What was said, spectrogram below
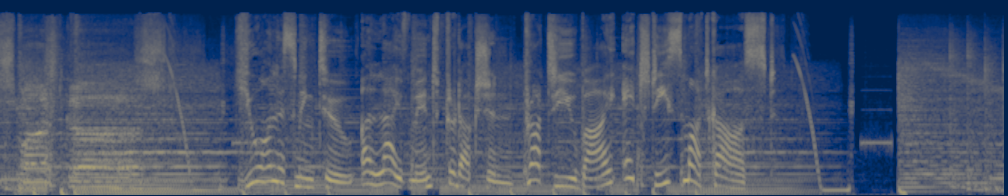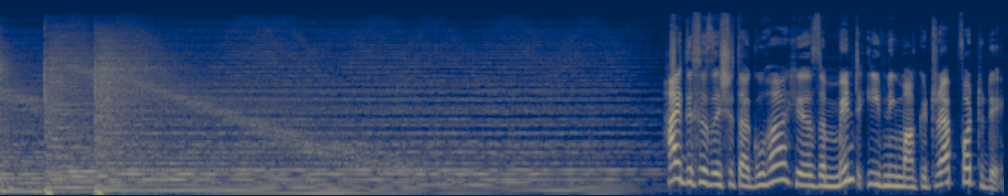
Smartcast. You are listening to a Live Mint production brought to you by HT Smartcast. Hi, this is Ishita Guha. Here's the Mint Evening Market Wrap for today.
